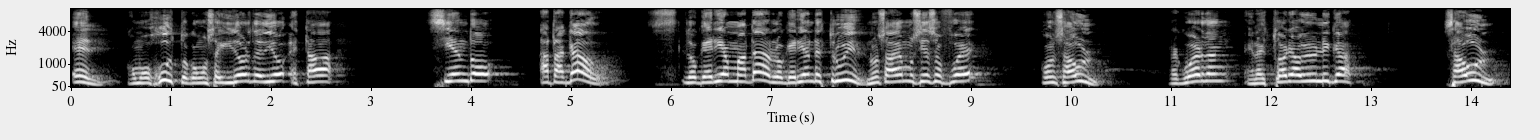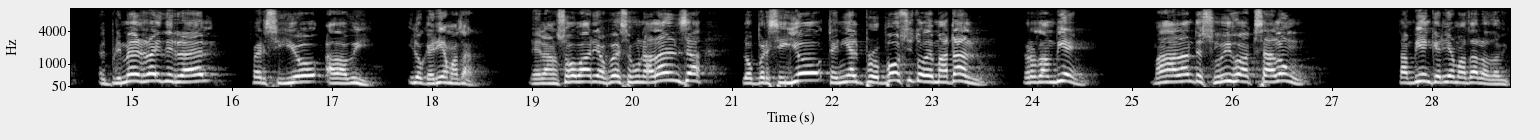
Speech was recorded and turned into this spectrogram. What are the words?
él, como justo, como seguidor de Dios, estaba siendo atacado. Lo querían matar, lo querían destruir. No sabemos si eso fue con Saúl. ¿Recuerdan? En la historia bíblica, Saúl, el primer rey de Israel, persiguió a David y lo quería matar. Le lanzó varias veces una lanza, lo persiguió, tenía el propósito de matarlo. Pero también, más adelante, su hijo Absalón también quería matar a David.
